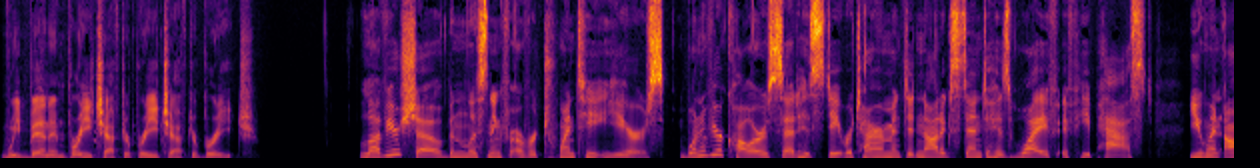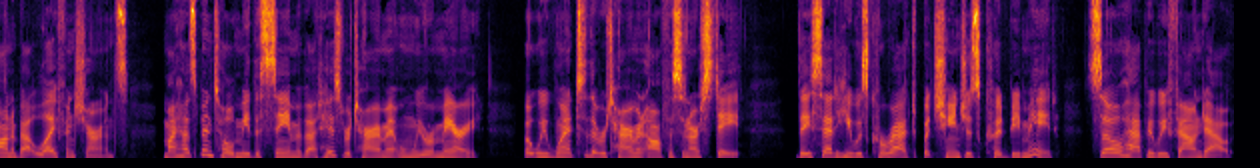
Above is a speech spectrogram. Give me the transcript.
we've been in breach after breach after breach. Love your show. Been listening for over 20 years. One of your callers said his state retirement did not extend to his wife if he passed. You went on about life insurance. My husband told me the same about his retirement when we were married, but we went to the retirement office in our state. They said he was correct, but changes could be made. So happy we found out.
